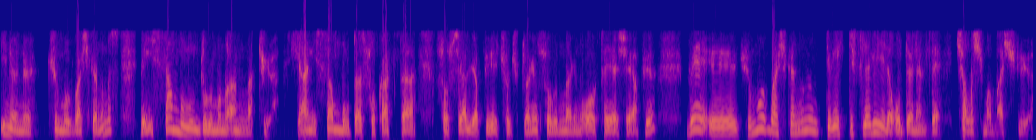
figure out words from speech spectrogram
İnönü Cumhurbaşkanımız ve İstanbul'un durumunu anlatıyor. Yani İstanbul'da sokakta sosyal yapıyı, çocukların sorunlarını ortaya şey yapıyor. Ve e, Cumhurbaşkanı'nın direktifleriyle o dönemde çalışma başlıyor.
